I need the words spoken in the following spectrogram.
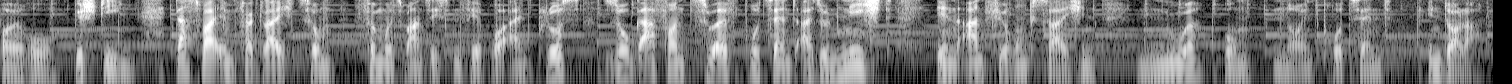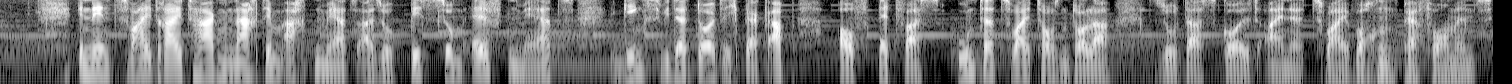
Euro gestiegen. Das war im Vergleich zum 25. Februar ein Plus, sogar von 12 Prozent, also nicht in Anführungszeichen nur um 9 Prozent in Dollar. In den zwei, drei Tagen nach dem 8. März, also bis zum 11. März, ging es wieder deutlich bergab auf etwas unter 2000 Dollar, sodass Gold eine Zwei-Wochen-Performance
